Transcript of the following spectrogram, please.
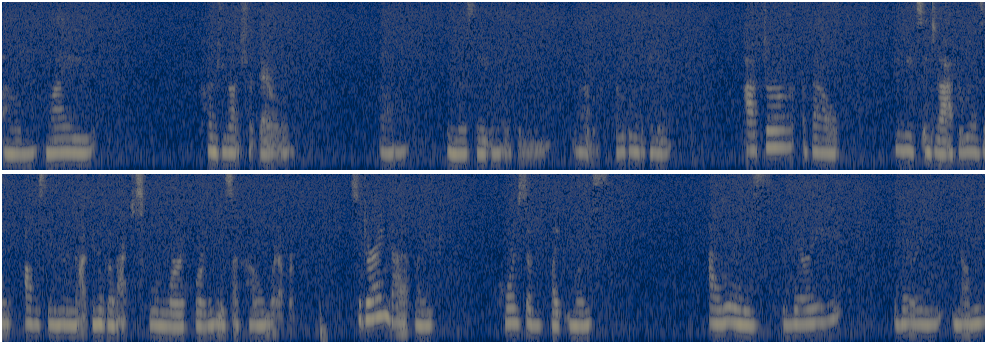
um, my country got shut down um, in the state and everything, whatever, everything with the after about a few weeks into that, after realizing obviously we are not going to go back to school and work, we are going to be stuck home, whatever. So during that like course of like months, I was very, very numb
